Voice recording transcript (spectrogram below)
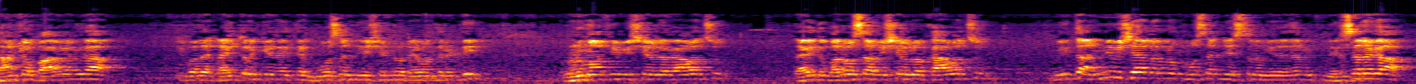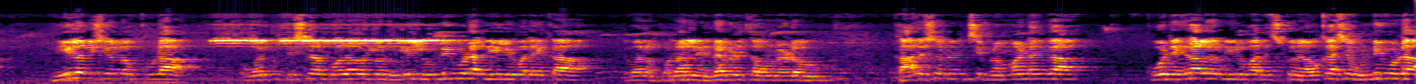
దాంట్లో భాగంగా ఇవాళ రైతులకు ఏదైతే మోసం చేసిండో రేవంత్ రెడ్డి రుణమాఫీ విషయంలో కావచ్చు రైతు భరోసా విషయంలో కావచ్చు మిగతా అన్ని విషయాలలో మోసం చేస్తున్న. మీ నిరసనగా నీళ్ళ విషయంలో కూడా ఒకవైపు కృష్ణా గోదావరిలో నీళ్ళు ఉండి కూడా నీళ్ళు ఇవ్వలేక ఇవాళ పొలాలను ఎండబెడతా ఉన్నాడు. కాళేశ్వరం నుంచి బ్రహ్మాండంగా కోటి ఎకరాల్లో నీళ్ళు బాధించుకునే అవకాశం ఉండి కూడా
